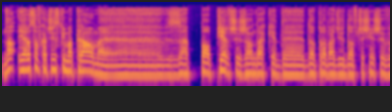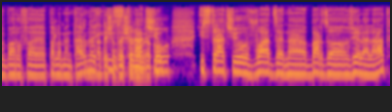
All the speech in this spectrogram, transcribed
no Jarosław Kaczyński ma traumę e, za, po pierwszych rządach, kiedy doprowadził do wcześniejszych wyborów e, parlamentarnych i stracił, roku. i stracił władzę na bardzo wiele lat.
